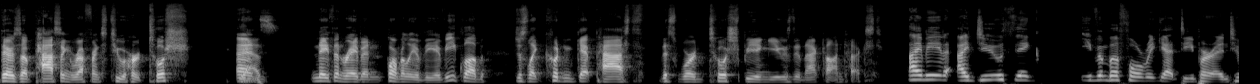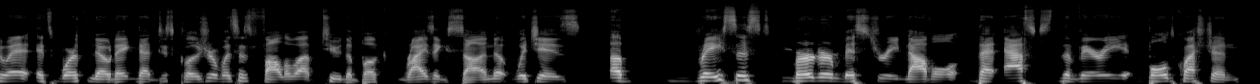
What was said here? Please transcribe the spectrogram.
there's a passing reference to her tush. And yes. Nathan Rabin, formerly of the AV Club, just like couldn't get past this word tush being used in that context. I mean, I do think even before we get deeper into it, it's worth noting that Disclosure was his follow up to the book Rising Sun, which is a racist murder mystery novel that asks the very bold question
